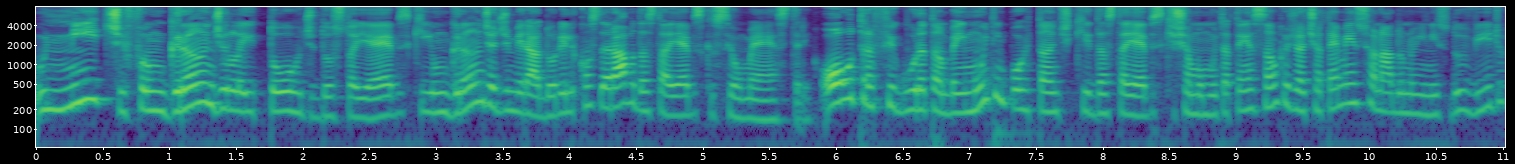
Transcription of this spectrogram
O Nietzsche foi um grande leitor de Dostoiévski, um grande admirador, ele considerava Dostoiévski o seu mestre. Outra figura também muito importante que Dostoiévski chamou muita atenção, que eu já tinha até mencionado no início do vídeo,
